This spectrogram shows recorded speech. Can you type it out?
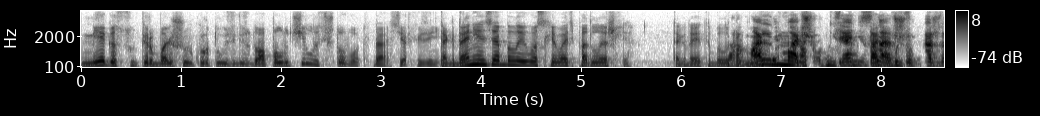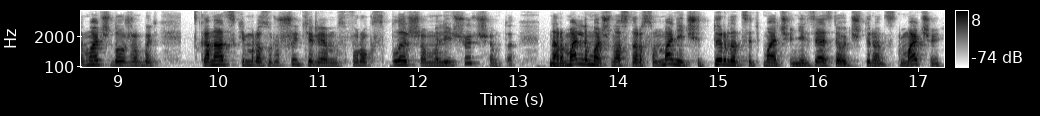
мега-супер большую крутую звезду, а получилось, что вот, да, Серхио, извини. Тогда нельзя было его сливать под Лэшли. Тогда это было нормальный матч. Вот я не знаю, быстро. что каждый матч должен быть с канадским разрушителем, с frog splash ем или еще чем-то. Нормальный матч. У нас на Расселмане 14 матчей. Нельзя сделать 14 матчей,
